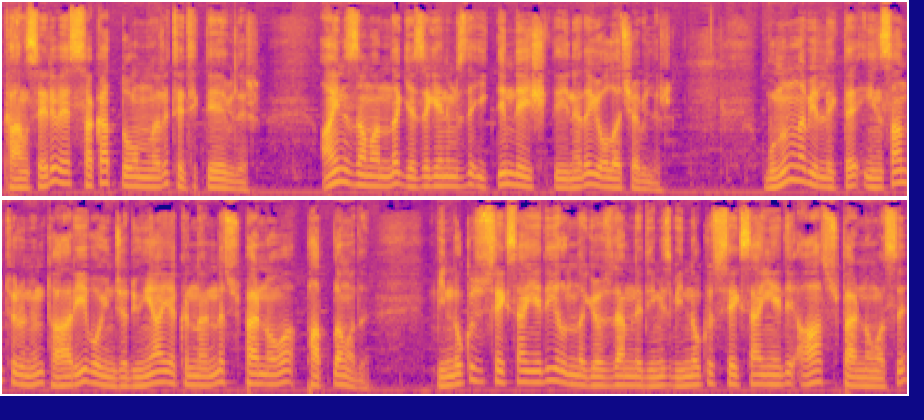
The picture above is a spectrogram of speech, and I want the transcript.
Kanseri ve sakat doğumları tetikleyebilir. Aynı zamanda gezegenimizde iklim değişikliğine de yol açabilir. Bununla birlikte insan türünün tarihi boyunca dünya yakınlarında süpernova patlamadı. 1987 yılında gözlemlediğimiz 1987 A süpernovası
